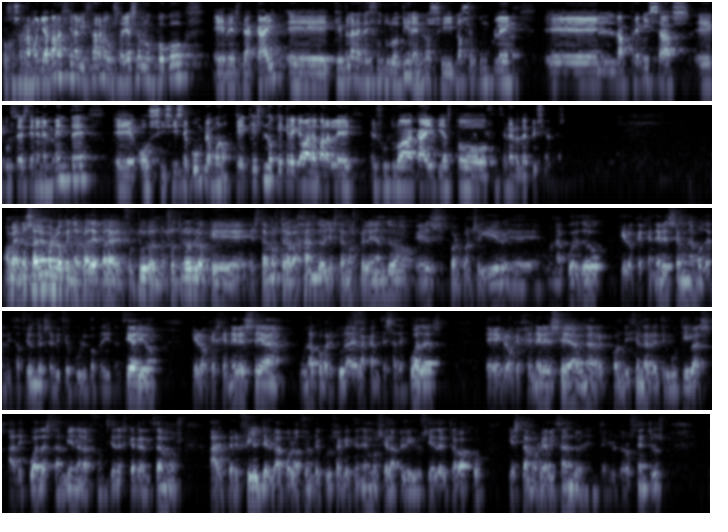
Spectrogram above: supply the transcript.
Pues José Ramón, ya para finalizar, me gustaría saber un poco eh, desde acá eh, qué planes de futuro tienen, ¿no? Si no se cumplen eh, las premisas eh, que ustedes tienen en mente o si sí se cumplen, bueno, ¿qué, ¿qué, es lo que cree que va a depararle el futuro a CAIP y a estos funcionarios de prisiones? Hombre, no sabemos lo que nos va a deparar el futuro. Nosotros lo que estamos trabajando y estamos peleando es por conseguir un acuerdo que lo que genere sea una modernización del servicio público penitenciario, que lo que genere sea una cobertura de vacantes adecuadas, eh, que lo que genere sea unas condiciones retributivas adecuadas también a las funciones que realizamos, al perfil de la población reclusa que tenemos y a la peligrosidad del trabajo que estamos realizando en el interior de los centros.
